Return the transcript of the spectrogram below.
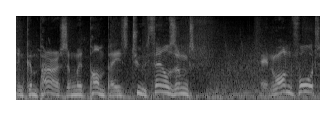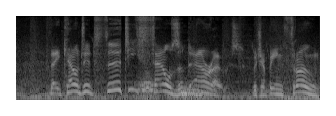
in comparison with Pompey's 2,000. In one fort, they counted 30,000 arrows which had been thrown,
